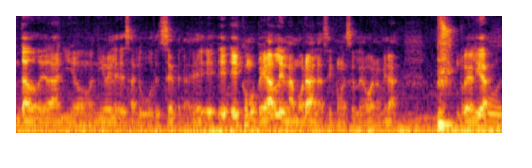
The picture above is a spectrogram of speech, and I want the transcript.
dados de daño, niveles de salud, etc. Es, como pegarle en la moral, así como decirle, bueno, mira, realidad. Uy,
